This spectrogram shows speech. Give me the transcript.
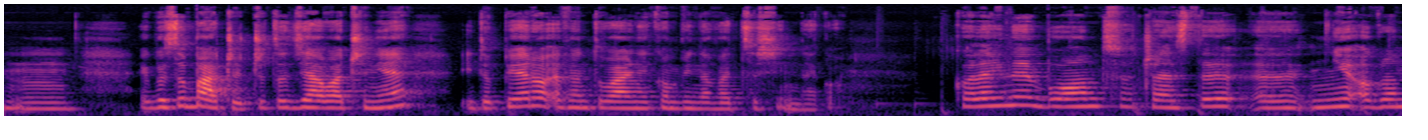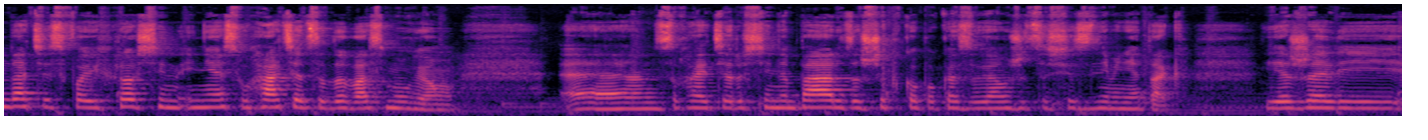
mm, jakby zobaczyć, czy to działa, czy nie, i dopiero ewentualnie kombinować coś innego. Kolejny błąd częsty, y, nie oglądacie swoich roślin i nie słuchacie, co do Was mówią. Słuchajcie, rośliny bardzo szybko pokazują, że coś jest z nimi nie tak. Jeżeli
